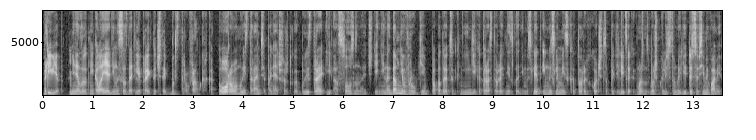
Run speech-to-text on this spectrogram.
Привет, меня зовут Николай, я один из создателей проекта «Читай быстро», в рамках которого мы стараемся понять, что же такое быстрое и осознанное чтение. Иногда мне в руки попадаются книги, которые оставляют неизгладимый след, и мыслями из которых хочется поделиться как можно с большим количеством людей, то есть со всеми вами.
